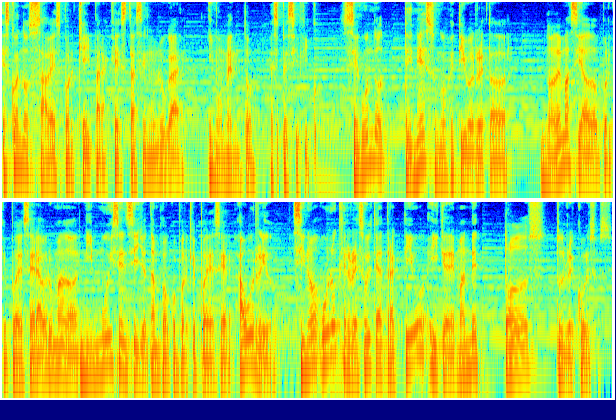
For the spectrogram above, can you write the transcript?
Es cuando sabes por qué y para qué estás en un lugar y momento específico. Segundo, tenés un objetivo retador no demasiado porque puede ser abrumador, ni muy sencillo tampoco porque puede ser aburrido, sino uno que resulte atractivo y que demande todos tus recursos.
